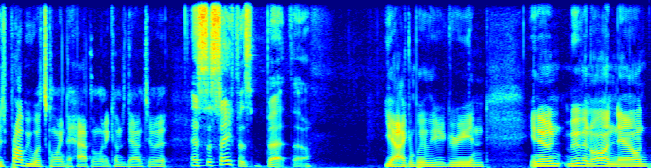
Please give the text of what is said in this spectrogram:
is probably what's going to happen when it comes down to it. It's the safest bet though. Yeah, I completely agree. And you know, moving on now.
